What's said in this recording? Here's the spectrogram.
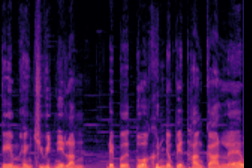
เกมแห่งชีวิตนิรันดร์ได้เปิดตัวขึ้นอย่างเป็นทางการแล้ว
